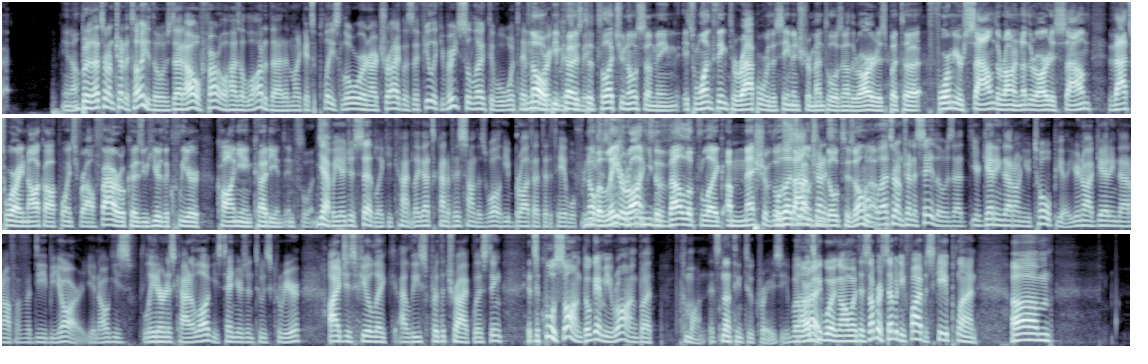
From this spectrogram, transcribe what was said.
You know. But that's what I'm trying to tell you though is that Owl Pharaoh has a lot of that, and like it's placed lower in our track list. I feel like you're very selective with what type of No, arguments because to, to let you know something, it's one thing to rap over the same instrumental as another artist, but to form your sound around another artist's sound, that's where I knock off points for Al Alfaro because you hear the clear Kanye and Cudi influence. yeah, but you just said like he kind like that's kind of his sound as well. He brought that to the table for no, but later on he developed like a mesh of those Well, that's what I'm sounds and to built his own. Well, up. that's what I'm trying to say though is that you're getting that on Utopia. You're not getting that off of a DBR. You know, he's later in his catalog. He's ten years into his career. I just feel like at least for the track listing, it's a cool song. Don't get me wrong, but come on, it's nothing too crazy. But All let's right. keep going on with this. Number seventy-five, Escape Plan. Um,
